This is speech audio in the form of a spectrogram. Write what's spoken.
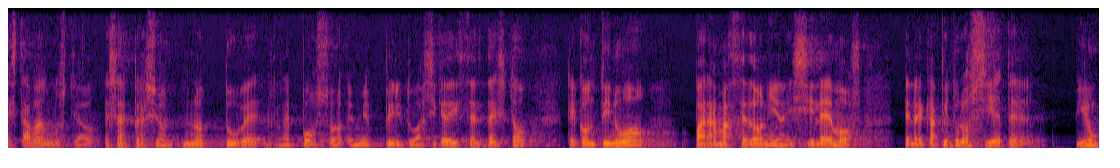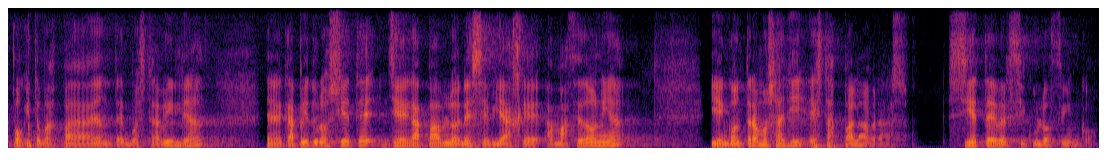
estaba angustiado. Esa expresión, no tuve reposo en mi espíritu. Así que dice el texto que continuó para Macedonia. Y si leemos en el capítulo 7, ir un poquito más para adelante en vuestra Biblia, en el capítulo 7 llega Pablo en ese viaje a Macedonia y encontramos allí estas palabras. 7 versículo 5.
